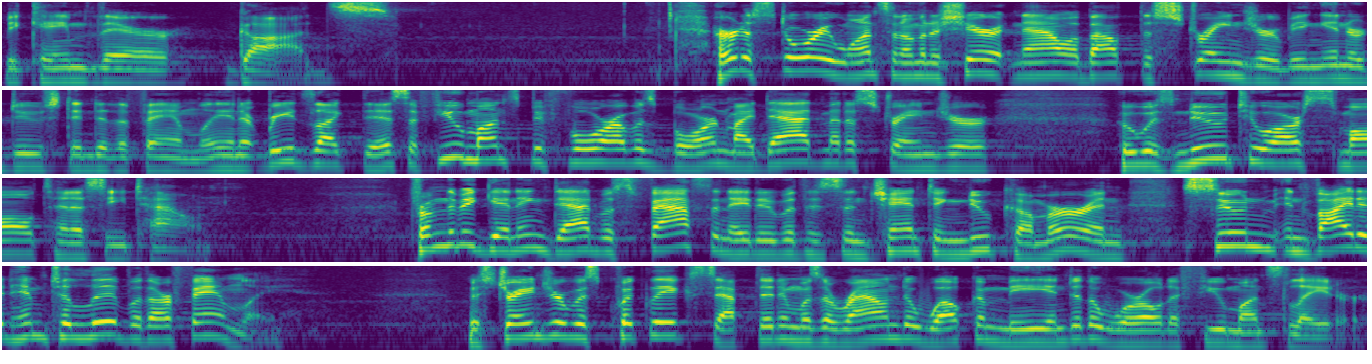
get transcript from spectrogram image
became their gods. Heard a story once, and I'm going to share it now about the stranger being introduced into the family. And it reads like this A few months before I was born, my dad met a stranger who was new to our small Tennessee town. From the beginning, Dad was fascinated with this enchanting newcomer and soon invited him to live with our family. The stranger was quickly accepted and was around to welcome me into the world a few months later.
